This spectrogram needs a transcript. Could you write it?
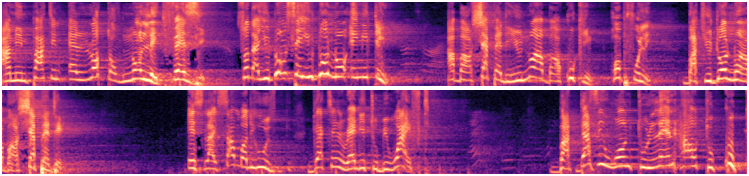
I'm imparting a lot of knowledge, Fezi, so that you don't say you don't know anything about shepherding. You know about cooking, hopefully, but you don't know about shepherding. It's like somebody who is getting ready to be wifed, but doesn't want to learn how to cook.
